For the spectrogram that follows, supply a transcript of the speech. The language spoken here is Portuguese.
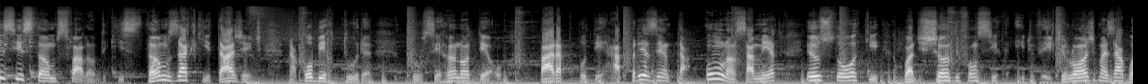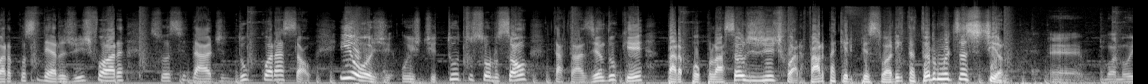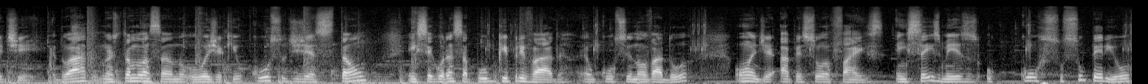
E se estamos falando que estamos aqui, tá, gente, na cobertura do Serrano Hotel para poder apresentar um lançamento, eu estou aqui com Alexandre Fonseca. Ele veio de longe, mas agora considera Juiz Fora sua cidade do coração. E hoje o Instituto Solução está trazendo o quê para a população de Juiz de Fora? Fala para aquele pessoal ali que está todo mundo assistindo. É, boa noite, Eduardo. Nós estamos lançando hoje aqui o curso de gestão em segurança pública e privada. É um curso inovador, onde a pessoa faz em seis meses o curso superior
